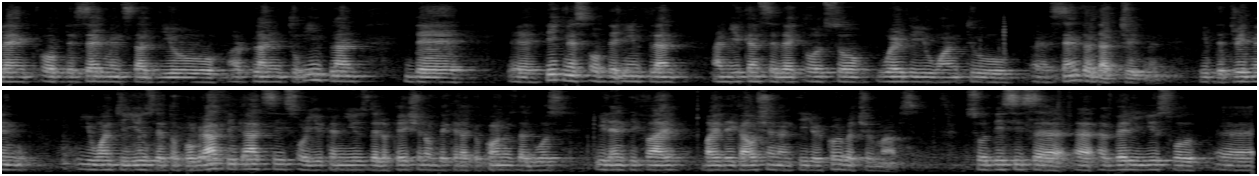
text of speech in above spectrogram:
length of the segments that you are planning to implant, the uh, thickness of the implant, and you can select also where do you want to uh, center that treatment. If the treatment you want to use the topographic axis or you can use the location of the keratoconus that was identified by the Gaussian anterior curvature maps. So this is a, a, a very useful uh,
